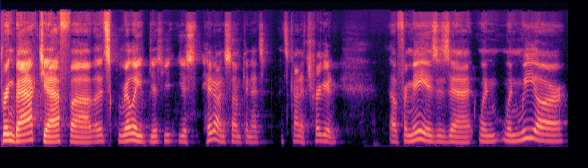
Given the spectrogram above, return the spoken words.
bring back, Jeff, uh, it's really just you just hit on something that's that's kind of triggered uh, for me is is that when when we are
